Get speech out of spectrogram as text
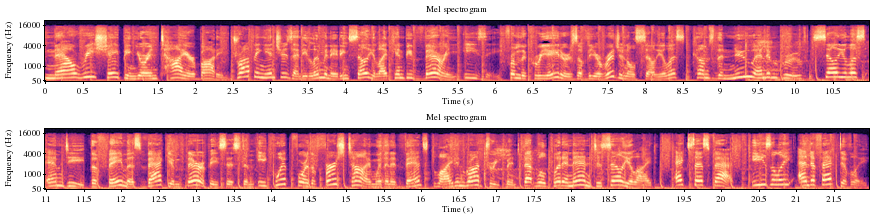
Now reshaping your entire body, dropping inches and eliminating cellulite can be very easy. From the creators of the original Cellulesse comes the new and improved Cellulesse MD, the famous vacuum therapy system equipped for the first time with an advanced light and rod treatment that will put an end to cellulite, excess fat, easily and effectively.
